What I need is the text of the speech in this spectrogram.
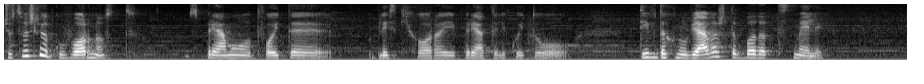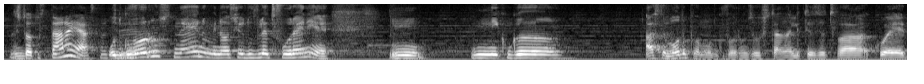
Чувстваш ли отговорност спрямо твоите близки хора и приятели, които ти вдъхновяваш да бъдат смели? Защото стана ясно, че... Отговорност не е, но ми носи удовлетворение. Никога аз не мога да поема отговорност за останалите, за това, кое,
